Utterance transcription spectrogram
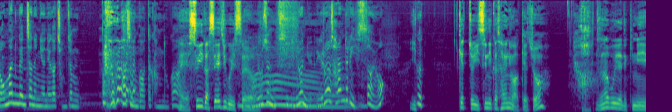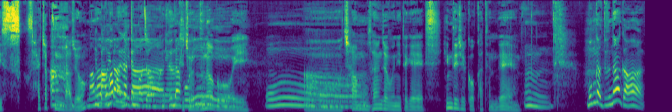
너만 괜찮은 연애가 점점 높아지는 것 같아 강도가. 네, 수위가 세지고 있어요. 음, 요즘 이런 이런 사람들이 있어요? 이거 있겠죠. 있으니까 사연이 왔겠죠. 하, 누나 보이의 느낌이 살짝 아, 나죠. 마마보이 같은 거죠. 그냥. 누나 그쵸, 보이. 누나 보이. 오. 아, 참 사연자분이 되게 힘드실 것 같은데. 음. 뭔가 누나가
